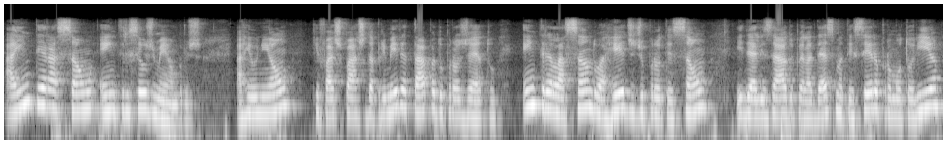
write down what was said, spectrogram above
a interação entre seus membros. A reunião que faz parte da primeira etapa do projeto Entrelaçando a Rede de Proteção, idealizado pela 13ª Promotoria,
